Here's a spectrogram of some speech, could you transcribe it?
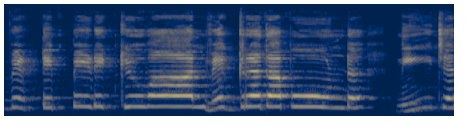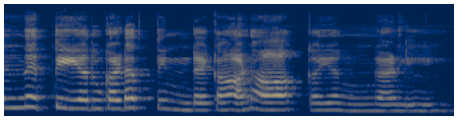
വെട്ടിപ്പിടിക്കുവാൻ വ്യഗ്രത പൂണ്ട്. നീ ചെന്നെത്തിയതു കടത്തിന്റെ കാണാക്കയങ്ങളിൽ.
